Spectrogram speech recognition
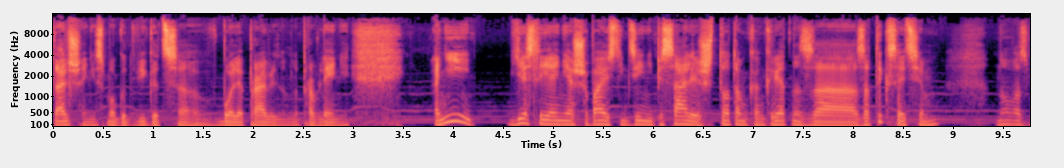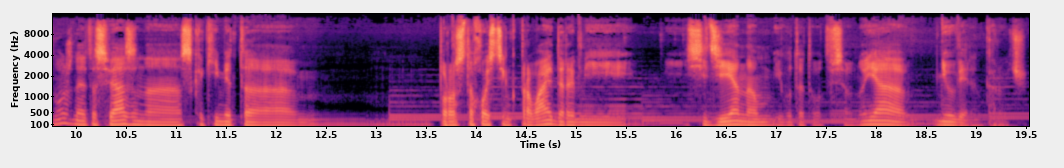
дальше они смогут двигаться в более правильном направлении. Они, если я не ошибаюсь, нигде не писали, что там конкретно за затык с этим, но, возможно, это связано с какими-то просто хостинг-провайдерами, CDN и вот это вот все. Но я не уверен, короче.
